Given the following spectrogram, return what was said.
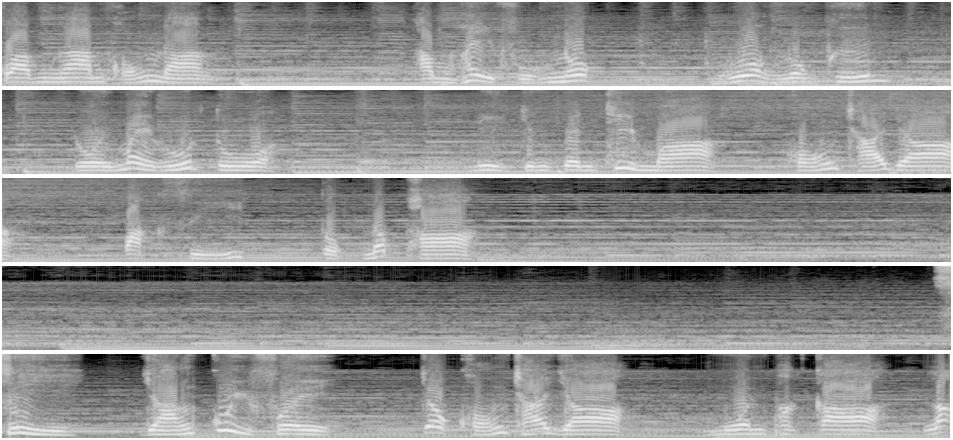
ความงามของนางทำให้ฝูงนกร่วงลงพื้น โดยไม่รู้ตัว นี่จึงเป็นที่มาของฉายา ปักสี ตกนภาสี่หยางกุ้ยเฟย เจ้าของฉายา มวลพกาละ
